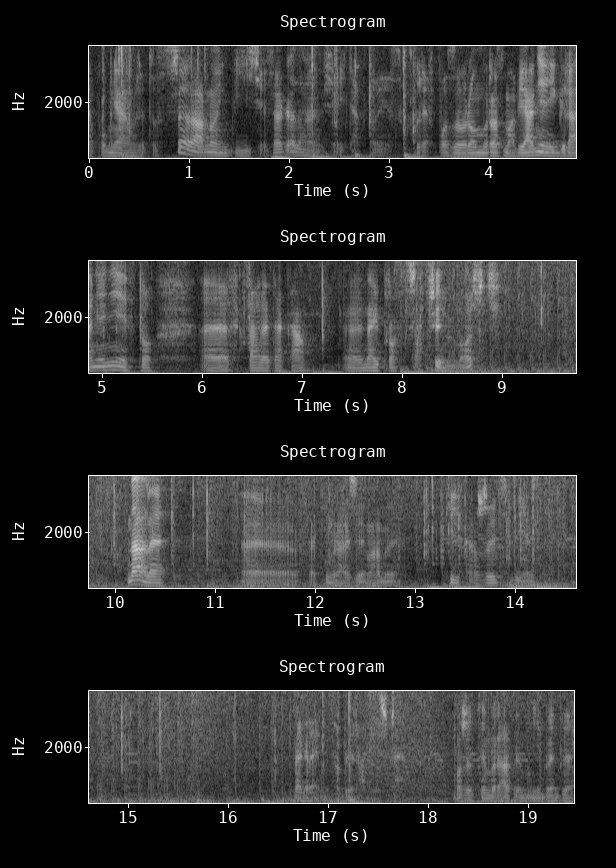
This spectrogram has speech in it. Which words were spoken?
Zapomniałem, że to strzela, no i widzicie, zagadałem się i tak to jest. Wbrew pozorom rozmawianie i granie nie jest to e, wcale taka e, najprostsza czynność. No ale e, w takim razie mamy kilka żyć, więc zagrajmy sobie raz jeszcze. Może tym razem nie będę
